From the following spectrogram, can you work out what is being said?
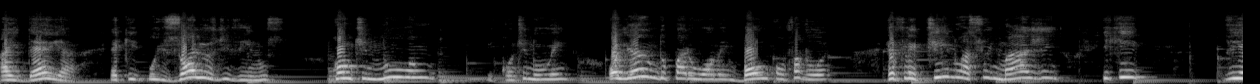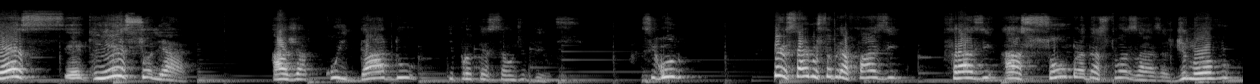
a ideia é que os olhos divinos continuam e continuem olhando para o homem bom com favor, refletindo a sua imagem e que viesse, que esse olhar haja cuidado e proteção de Deus. Segundo, pensarmos sobre a fase, frase à sombra das tuas asas. De novo,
